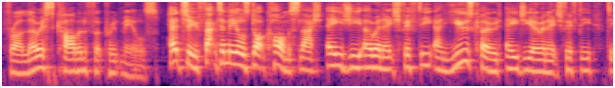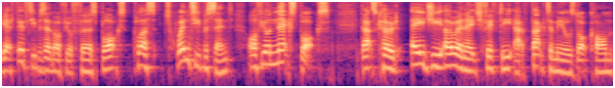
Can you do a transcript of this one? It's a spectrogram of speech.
for our lowest carbon footprint meals. Head to factormeals.com slash AGONH50 and use code AGONH50 to get 50% off your first box plus 20% off your next box. That's code AGONH50 at factormeals.com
